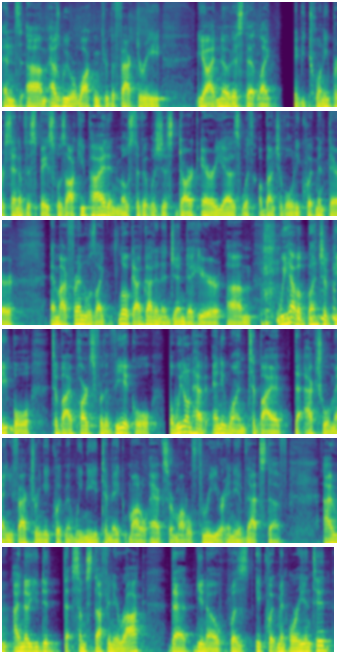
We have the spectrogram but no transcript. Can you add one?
And um, as we were walking through the factory, you know, I noticed that like maybe 20% of the space was occupied, and most of it was just dark areas with a bunch of old equipment there. And my friend was like, Look, I've got an agenda here. Um, we have a bunch of people to buy parts for the vehicle, but we don't have anyone to buy the actual manufacturing equipment we need to make Model X or Model 3 or any of that stuff. I, I know you did some stuff in Iraq that you know was equipment oriented.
